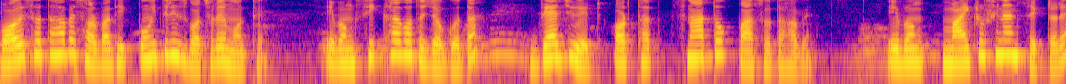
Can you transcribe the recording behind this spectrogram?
বয়স হতে হবে সর্বাধিক পঁয়ত্রিশ বছরের মধ্যে এবং শিক্ষাগত যোগ্যতা গ্র্যাজুয়েট অর্থাৎ স্নাতক পাস হতে হবে এবং মাইক্রোফিন্যান্স সেক্টরে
